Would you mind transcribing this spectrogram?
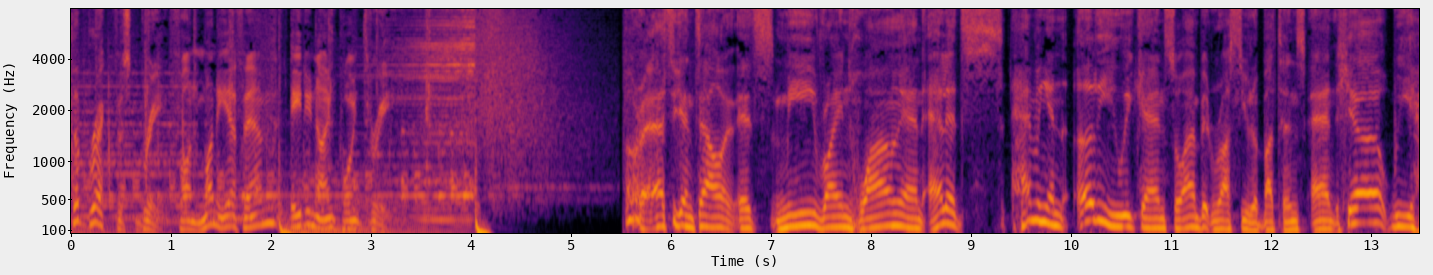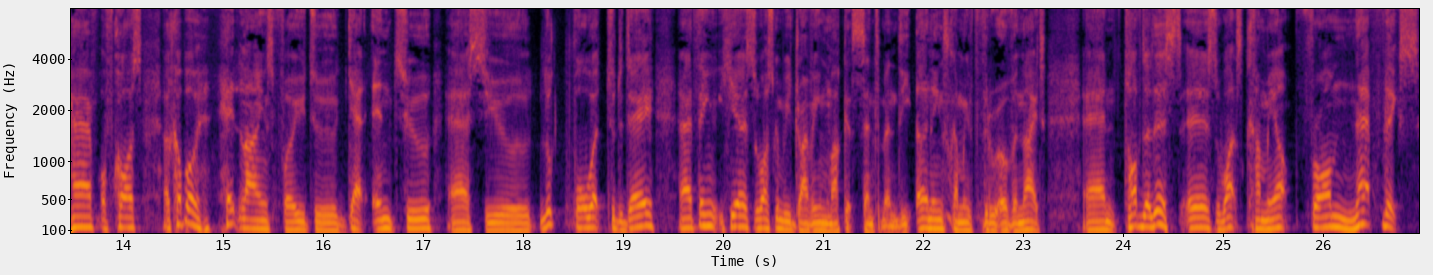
The Breakfast Brief on Money FM 89.3. Right, as you can tell, it's me, Ryan Huang, and Elliot's having an early weekend, so I'm a bit rusty with the buttons. And here we have, of course, a couple of headlines for you to get into as you look forward to the day. And I think here's what's going to be driving market sentiment, the earnings coming through overnight. And top of the list is what's coming up from Netflix.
